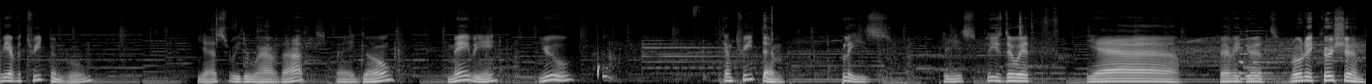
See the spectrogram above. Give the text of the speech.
we have a treatment room. Yes, we do have that. There you go. Maybe you can treat them. Please. Please. Please do it. Yeah. Very good. Roderick Cushion.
